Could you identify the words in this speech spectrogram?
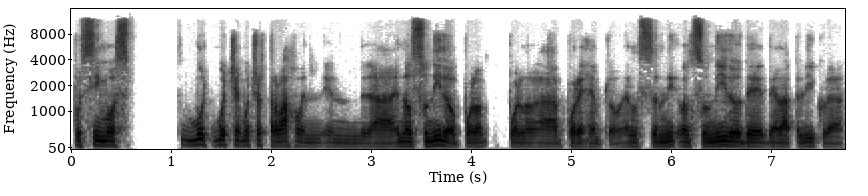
pusimos mucho, mucho trabajo en, en, en el sonido, por, por, por ejemplo, el, sonido, el sonido de, de, la película.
